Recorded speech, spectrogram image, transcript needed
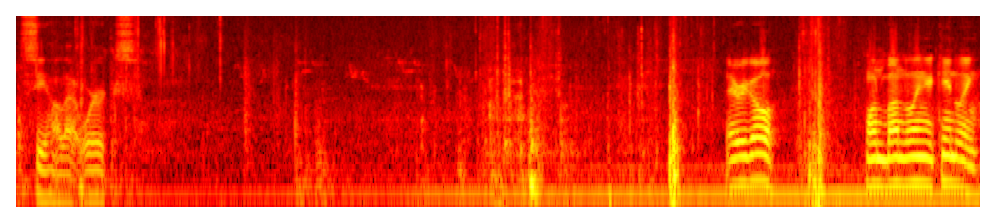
Let's see how that works. There we go. One bundling of kindling.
